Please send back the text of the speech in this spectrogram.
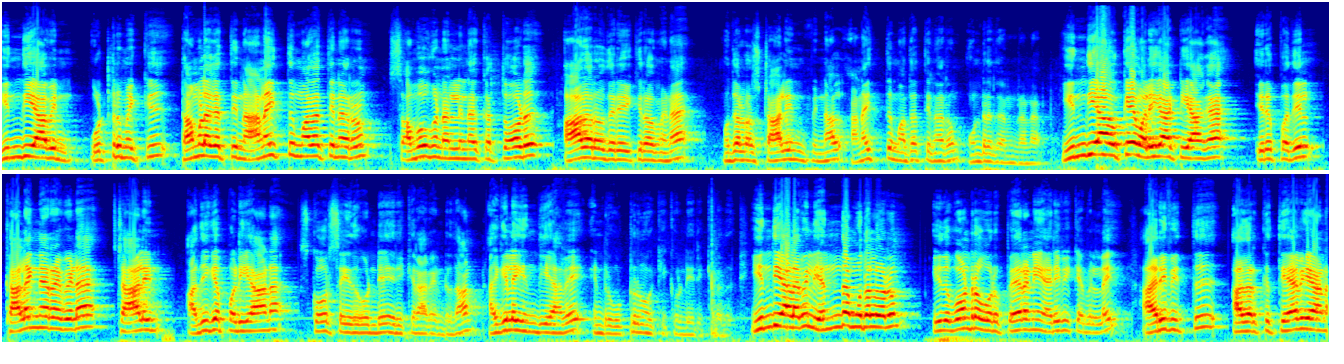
இந்தியாவின் ஒற்றுமைக்கு தமிழகத்தின் அனைத்து மதத்தினரும் சமூக நல்லிணக்கத்தோடு ஆதரவு தெரிவிக்கிறோம் என முதல்வர் ஸ்டாலின் பின்னால் அனைத்து மதத்தினரும் ஒன்று திரண்டனர். இந்தியாவுக்கே வழிகாட்டியாக இருப்பதில் கலைஞரை விட ஸ்டாலின் அதிகப்படியான ஸ்கோர் செய்து கொண்டே இருக்கிறார் என்றுதான் அகில இந்தியாவே இன்று உற்று நோக்கி கொண்டிருக்கிறது. இந்திய அளவில் எந்த முதல்வரும் இது போன்ற ஒரு பேரணி அறிவிக்கவில்லை. அறிவித்து அதற்கு தேவையான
